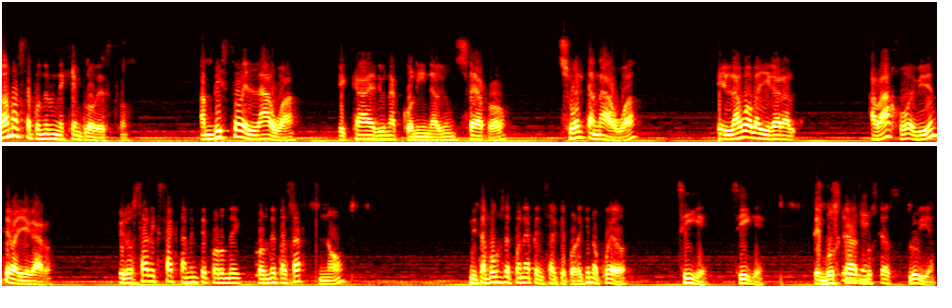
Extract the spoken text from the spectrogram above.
Vamos a poner un ejemplo de esto. ¿Han visto el agua que cae de una colina, de un cerro, sueltan agua, el agua va a llegar al, abajo, evidente va a llegar, pero ¿sabe exactamente por dónde, por dónde pasar? No. Ni tampoco se pone a pensar que por aquí no puedo. Sigue, sigue. Te buscas, buscas, fluye.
